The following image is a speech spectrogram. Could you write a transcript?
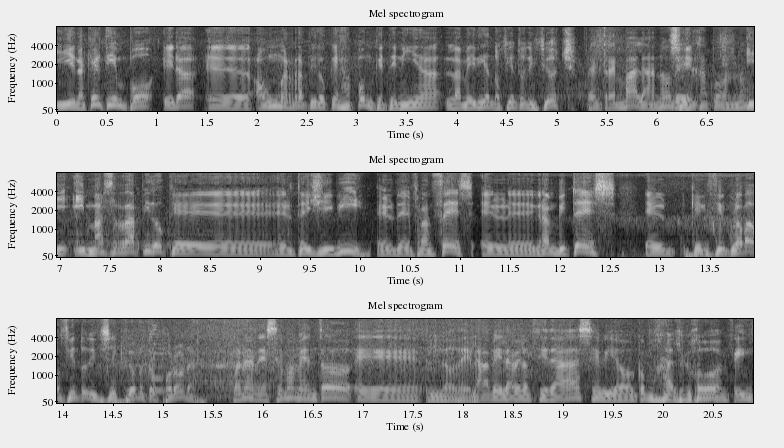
Y en aquel tiempo era eh, aún más rápido que Japón, que tenía la media en 218. El tren bala, ¿no? De Sí. Japón, ¿no? Y, y más rápido que el TGV, el de francés, el de Gran Vitesse, el que circulaba a 216 kilómetros por hora. Bueno, en ese momento eh, lo del ave y la velocidad se vio como algo, en fin,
